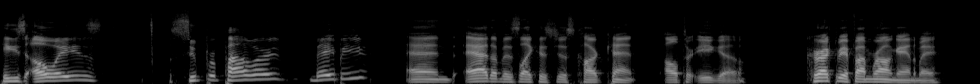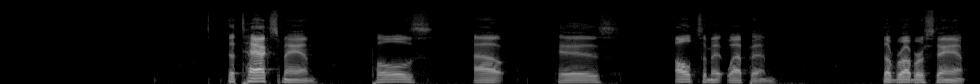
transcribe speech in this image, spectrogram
he's always super powered, maybe. And Adam is like his just Clark Kent alter ego. Correct me if I'm wrong, anime. The tax man pulls out his ultimate weapon, the rubber stamp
